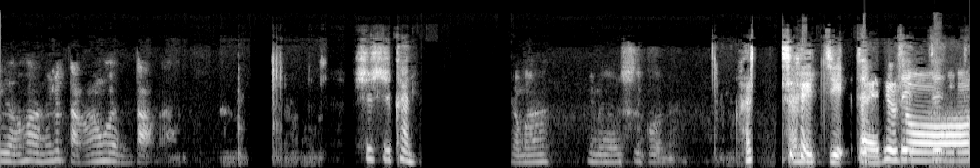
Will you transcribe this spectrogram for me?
的话，那个档案会很大吧？试试看，哦有吗？你们有试过吗？是可以接，这对，比如这说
